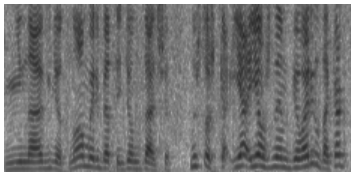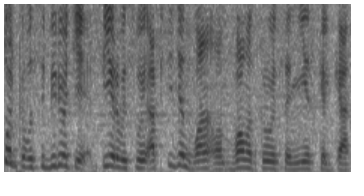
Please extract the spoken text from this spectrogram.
не нагнет. Ну, а мы, ребята, идем дальше. Ну что ж, я, я уже, наверное, говорил, да, как только вы соберете первый свой обсидиан, вам, вам откроется несколько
